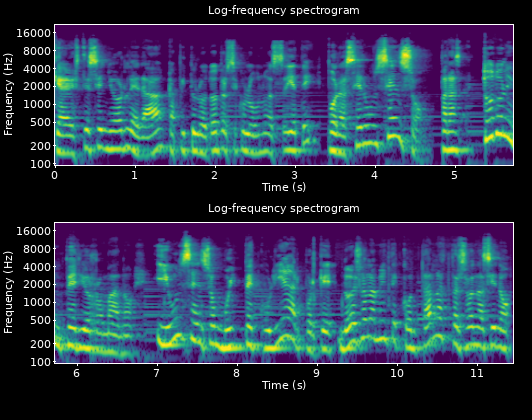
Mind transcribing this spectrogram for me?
que a este señor le da, capítulo 2, versículo 1 a 7, por hacer un censo para todo el imperio romano. Y un censo muy peculiar, porque no es solamente contar las personas, sino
